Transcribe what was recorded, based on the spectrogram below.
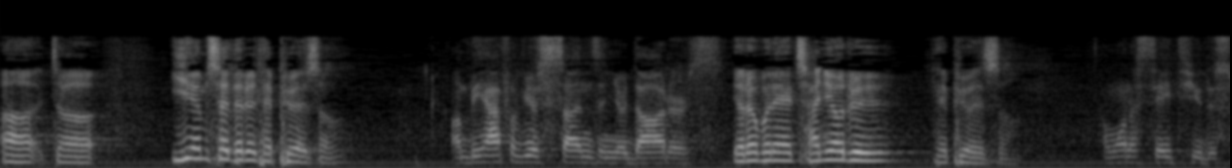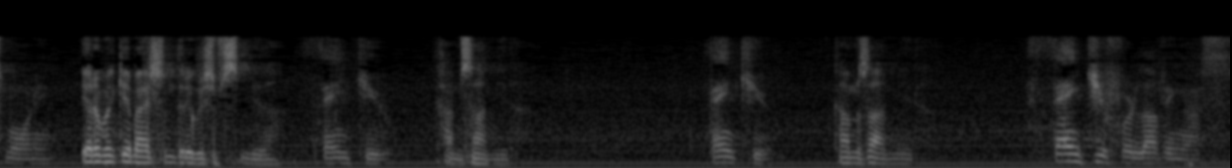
어, 저 EM 세대를 대표해서 on behalf of your sons and your daughters, 여러분의 자녀를 대표해서 I want to say to you this morning, 여러분께 말씀드리고 싶습니다. thank you. 감사합니다. Thank you. 감사합니다. Thank you for loving us.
